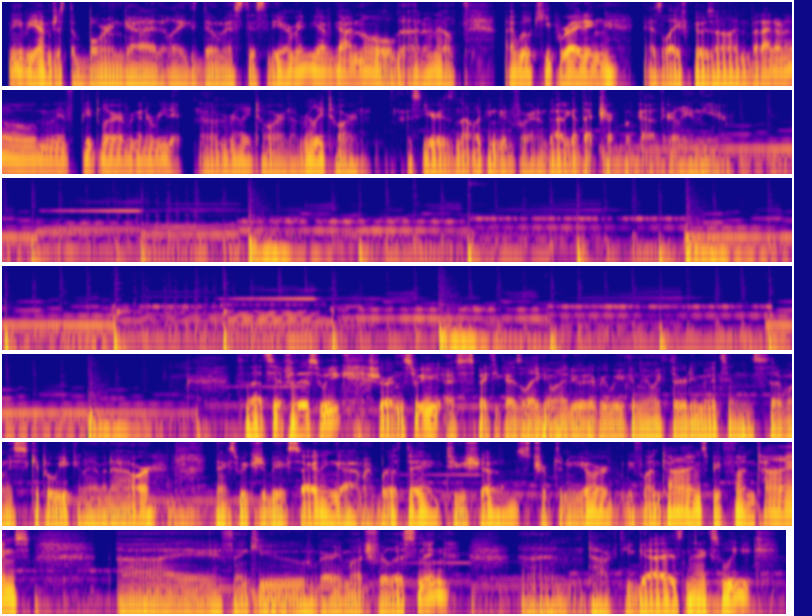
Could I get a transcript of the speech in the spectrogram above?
Maybe I'm just a boring guy that likes domesticity, or maybe I've gotten old. I don't know. I will keep writing as life goes on, but I don't know if people are ever going to read it. I'm really torn. I'm really torn. This year is not looking good for it. I'm glad I got that truck book out early in the year. So that's it for this week. Short and sweet. I suspect you guys like it when I do it every week and they're only 30 minutes instead of when I skip a week and I have an hour. Next week should be exciting. Got my birthday, two shows, trip to New York. Be fun times. Be fun times. I thank you very much for listening and talk to you guys next week.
